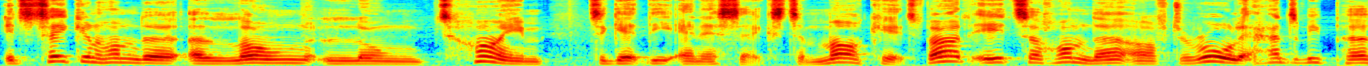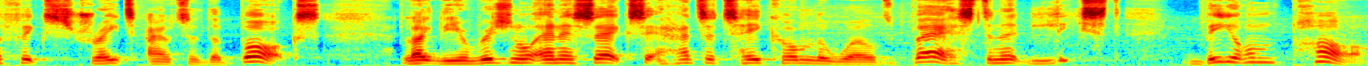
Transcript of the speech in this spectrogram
It's taken Honda a long, long time to get the NSX to market, but it's a Honda after all. It had to be perfect straight out of the box. Like the original NSX, it had to take on the world's best and at least be on par.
